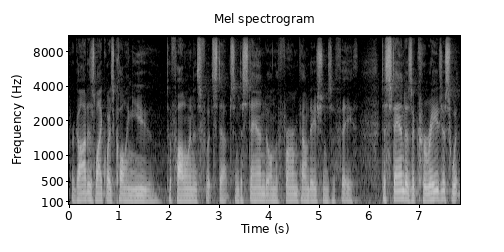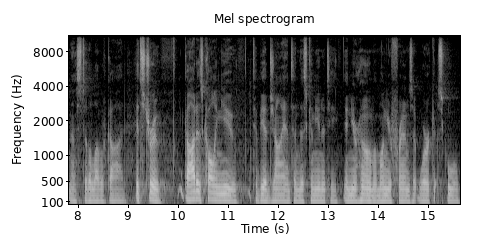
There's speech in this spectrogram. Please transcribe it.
For God is likewise calling you to follow in his footsteps and to stand on the firm foundations of faith, to stand as a courageous witness to the love of God. It's true. God is calling you to be a giant in this community, in your home, among your friends, at work, at school.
